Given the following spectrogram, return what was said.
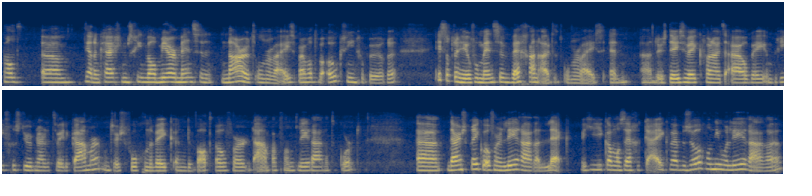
Want ehm, ja, dan krijg je misschien wel meer mensen naar het onderwijs. Maar wat we ook zien gebeuren, is dat er heel veel mensen weggaan uit het onderwijs. En eh, er is deze week vanuit de AOB een brief gestuurd naar de Tweede Kamer. Want er is volgende week een debat over de aanpak van het lerarentekort. Eh, daarin spreken we over een lerarenlek. Weet je, je kan wel zeggen, kijk, we hebben zoveel nieuwe leraren.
